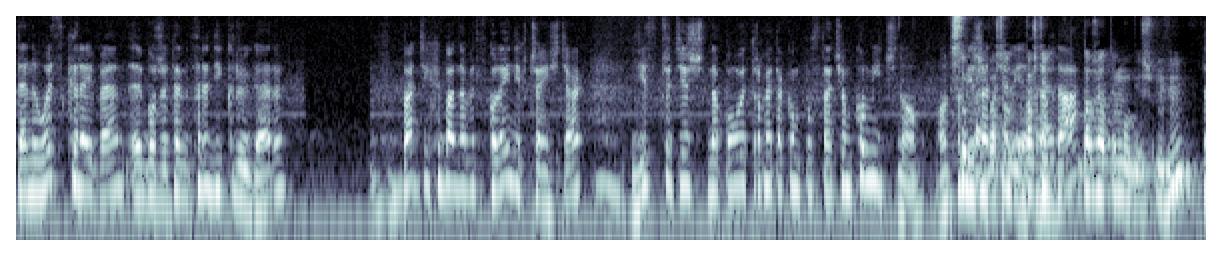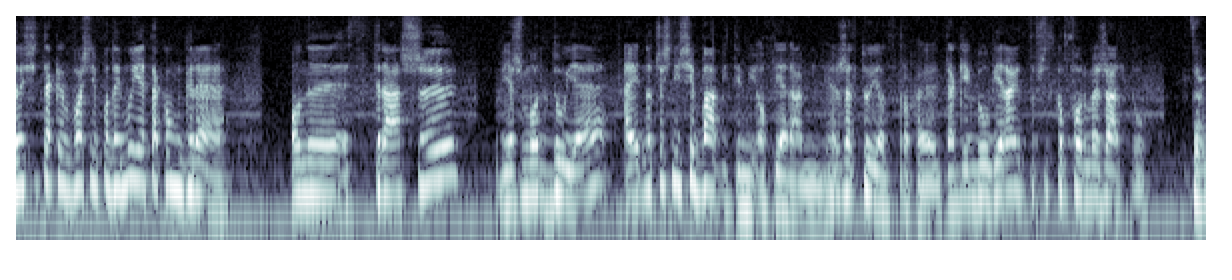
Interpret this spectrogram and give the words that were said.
Ten Wes Craven, y, boże, ten Freddy Krueger, bardziej chyba nawet w kolejnych częściach, jest przecież na połowę trochę taką postacią komiczną. On sobie Super, żartuje, właśnie, właśnie prawda? dobrze o tym mówisz. Mhm. To się tak właśnie podejmuje taką grę. On y, straszy, wiesz, morduje, a jednocześnie się bawi tymi ofiarami, nie? Żartując trochę, tak jakby ubierając to wszystko w formę żartu. Tak.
